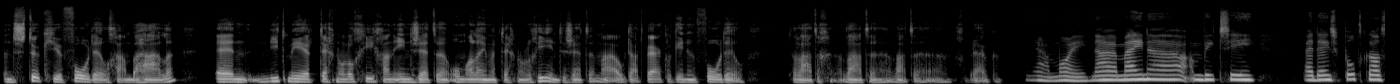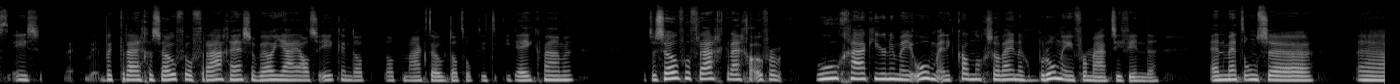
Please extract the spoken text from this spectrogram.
een stukje voordeel gaan behalen. En niet meer technologie gaan inzetten om alleen maar technologie in te zetten, maar ook daadwerkelijk in hun voordeel te laten, laten, laten eh, gebruiken. Ja, mooi. Nou, mijn eh, ambitie bij deze podcast is, we- krijgen zoveel vragen, hè, zowel jij als ik. En dat, dat maakt ook dat we op dit idee kwamen. Dat we zoveel vragen krijgen over hoe ga ik hier nu mee om? En ik kan nog zo weinig broninformatie vinden. En met onze eh,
